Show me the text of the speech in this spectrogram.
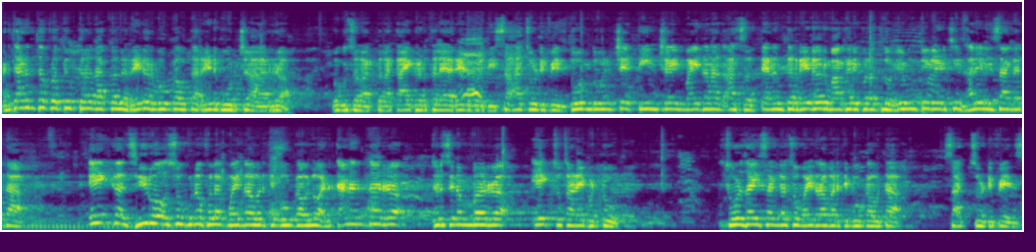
आणि त्यानंतर प्रत्युत्तर दाखल. रेडर बोगावता रेड मोर्चा बघूचं लागतं काय घडतलं या रेड वरती. सहा चोटी फेज दोन दोनशे तीनशे मैदानात असत त्यानंतर रेडर माघारी परतलो. एमटी रेडची झालेली सांगता. एक झिरो असो गुणफलक मैदानावरती बोगावलो आणि त्यानंतर जर्सी नंबर एक चो चढाईपट्टू सोळजाई संघाचो मैदानावरती बोगावता सातशो डिफेन्स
